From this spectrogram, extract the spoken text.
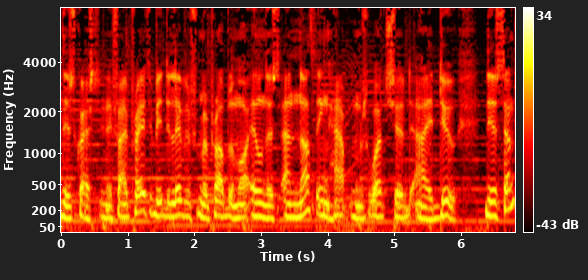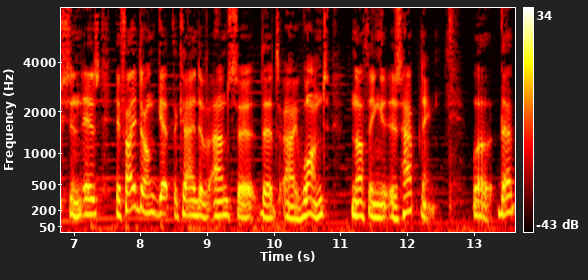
this question. If I pray to be delivered from a problem or illness and nothing happens, what should I do? The assumption is if I don't get the kind of answer that I want, nothing is happening. Well, that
